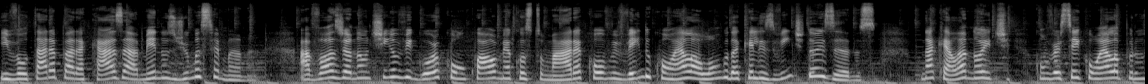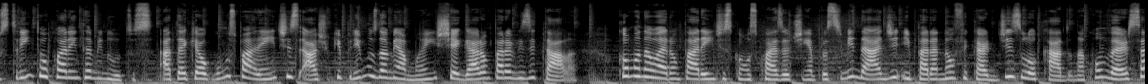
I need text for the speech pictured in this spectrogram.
e voltara para casa há menos de uma semana. A voz já não tinha o vigor com o qual me acostumara convivendo com ela ao longo daqueles 22 anos. Naquela noite, conversei com ela por uns 30 ou 40 minutos, até que alguns parentes, acho que primos da minha mãe, chegaram para visitá-la. Como não eram parentes com os quais eu tinha proximidade e para não ficar deslocado na conversa,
